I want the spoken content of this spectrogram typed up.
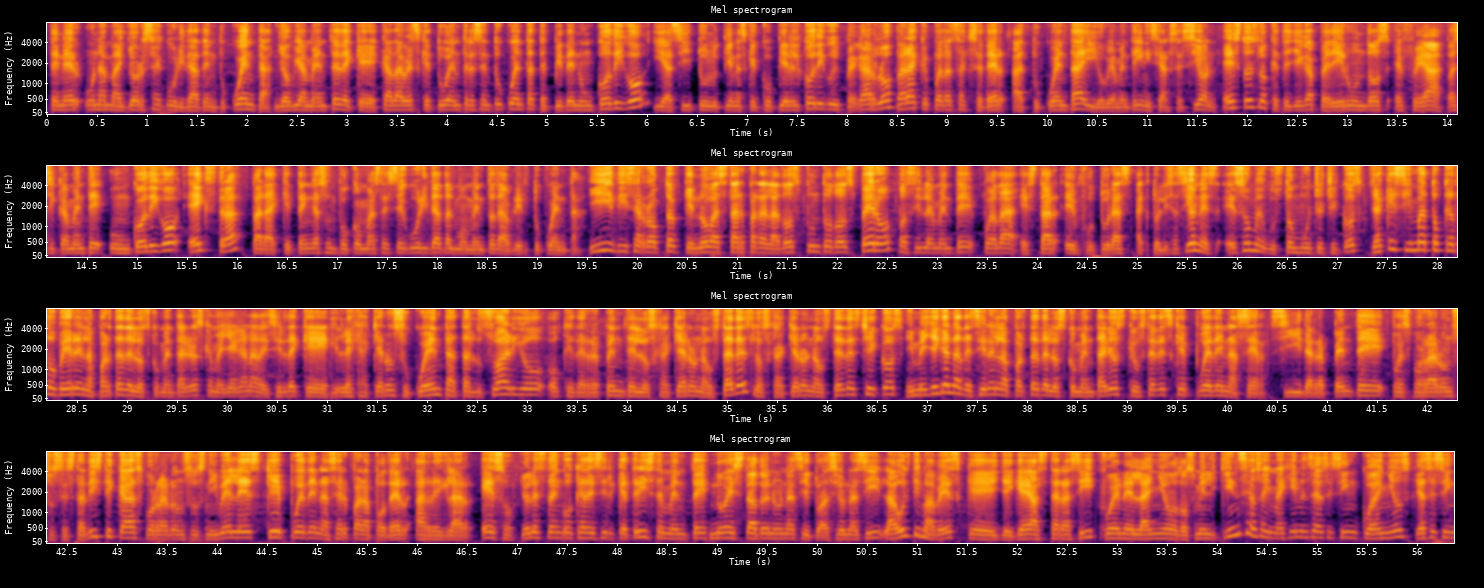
tener una mayor seguridad en tu cuenta. Y obviamente de que cada vez que tú entres en tu cuenta te piden un código y así tú tienes que copiar el código y pegarlo para que puedas acceder a tu cuenta y obviamente iniciar sesión. Esto es lo que te llega a pedir un 2FA, básicamente un código extra para que tengas un poco más de seguridad al momento de abrir tu cuenta. Y dice RobTop que no va a estar para la 2.2, pero posiblemente pueda estar en futuras actualizaciones. Eso me gustó mucho chicos, ya que sí me ha tocado ver en la parte de los comentarios que me llegan a decir de que le hackearon su cuenta a tal usuario o que de repente los hackearon a ustedes, los hackearon a ustedes chicos y me llegan a decir en la parte de los comentarios que ustedes qué pueden hacer. Si de repente pues borraron sus estadísticas, borraron sus niveles, qué pueden hacer para poder arreglar eso. Yo les tengo que decir que tristemente no he estado en una situación así. La última vez que llegué a estar así fue en el año 2015, o sea, imagínense hace 5 años y hace 5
